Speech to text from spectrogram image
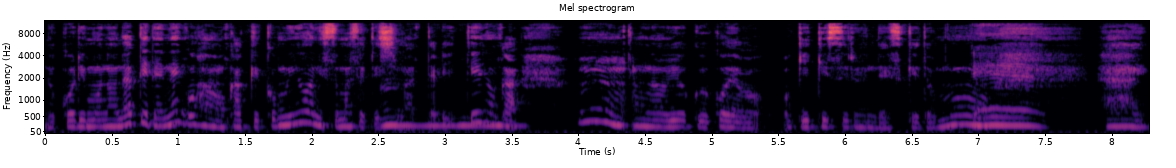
残り物だけでね、ご飯をかけ込むように済ませてしまったりっていうのが、うん、あの、よく声をお聞きするんですけども、えはい、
